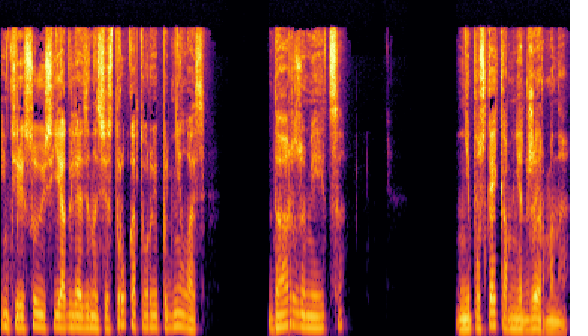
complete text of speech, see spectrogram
Интересуюсь я, глядя на сестру, которая поднялась. «Да, разумеется». «Не пускай ко мне Джермана».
